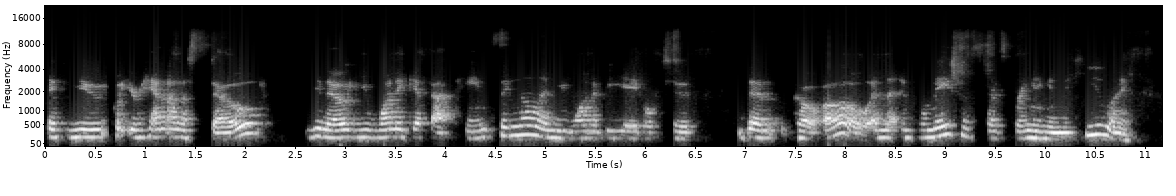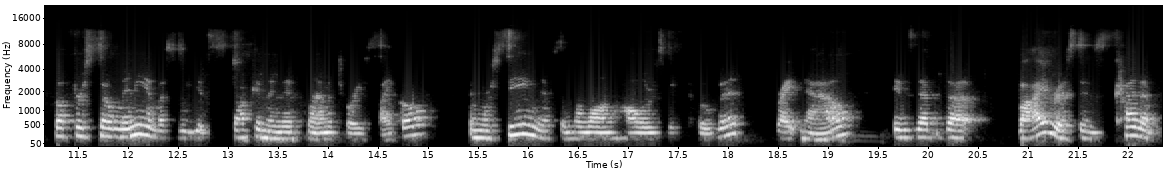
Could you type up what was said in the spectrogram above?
If you put your hand on a stove you know, you want to get that pain signal and you want to be able to then go, oh, and the inflammation starts bringing in the healing. But for so many of us, we get stuck in an inflammatory cycle. And we're seeing this in the long haulers with COVID right now is that the virus is kind of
